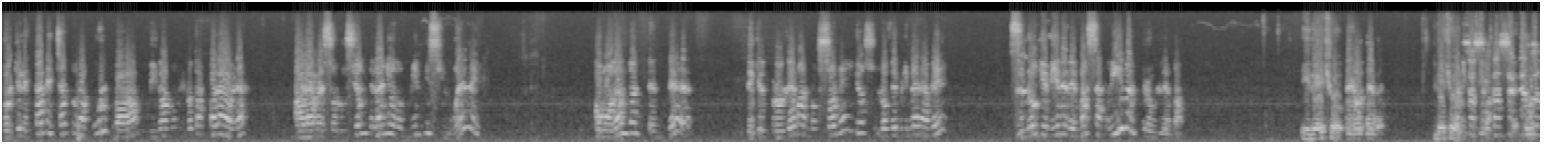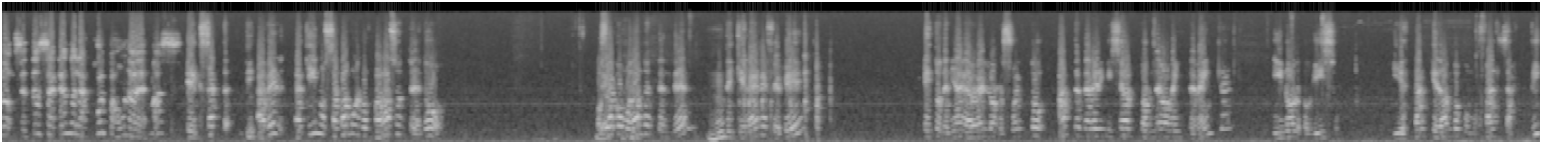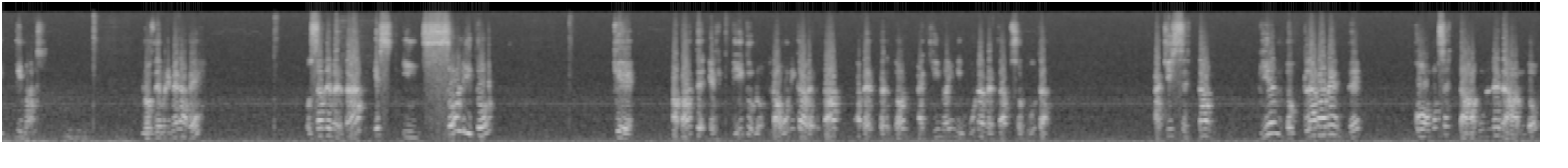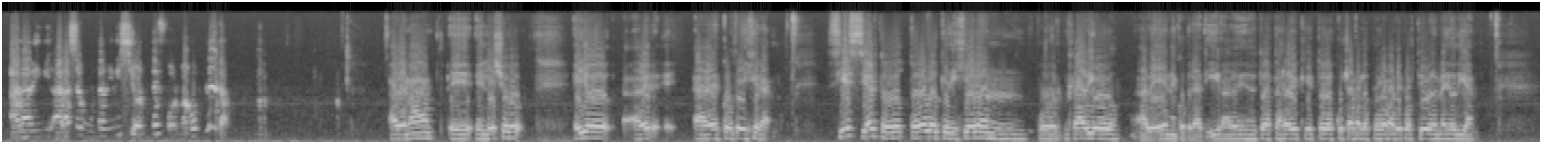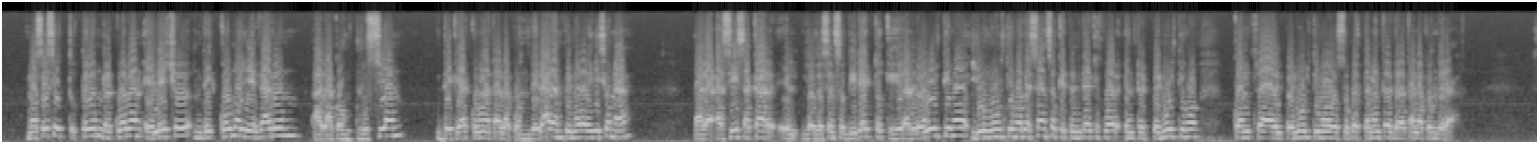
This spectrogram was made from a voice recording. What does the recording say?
Porque le están echando la culpa, digamos, en otras palabras, a la resolución del año 2019. Como dando a entender de que el problema no son ellos los de primera vez, sino que viene de más arriba el problema. Y de hecho, Pero de, de hecho, se están sacando, lo- se están sacando las culpas una vez más. Exacta. di- A ver, aquí nos sacamos los balazos entre todos. O sea, como dando a entender de que la NFP esto tenía que haberlo resuelto antes de haber iniciado el torneo 2020 y no lo hizo. Y están quedando como falsas víctimas los de primera vez. O sea, de verdad es insólito que, aparte el título, la única verdad, a ver, perdón, aquí no hay ninguna verdad absoluta. Aquí se está viendo claramente cómo se está vulnerando a la, a la segunda división de forma completa. Además, eh, el hecho, ellos, a ver, a ver cómo te dijera, si es cierto todo lo que dijeron por radio ADN, cooperativa, de todas estas redes que todos escuchamos los programas deportivos del mediodía. No sé si ustedes recuerdan el hecho de cómo llegaron a la conclusión de quedar con una tabla ponderada en primera división A para así sacar el- los descensos directos que eran lo último y un último descenso que tendría que jugar entre el penúltimo contra el penúltimo supuestamente de la tabla ponderada.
